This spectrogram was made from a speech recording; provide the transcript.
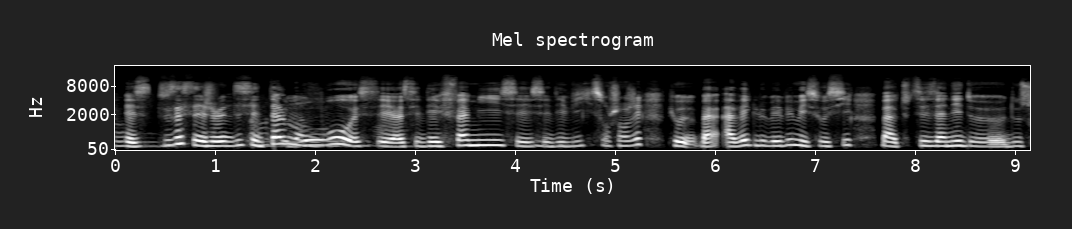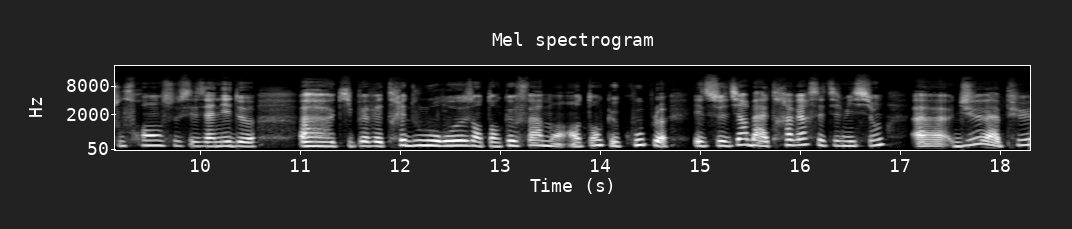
Oh. Et tout ça, c'est, je me dis, c'est ah, tellement beau. C'est, c'est des familles, c'est, c'est des vies qui sont changées. Puis, bah, avec le bébé, mais c'est aussi bah, toutes ces années de, de souffrance, ces années de, qui peuvent être très douloureuses en tant que femme, en, tant que couple. Et de se dire, bah, à travers cette émission, euh, Dieu a pu,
